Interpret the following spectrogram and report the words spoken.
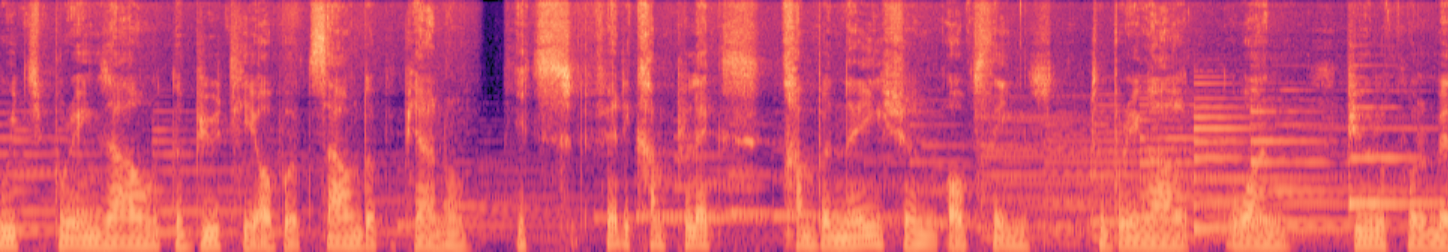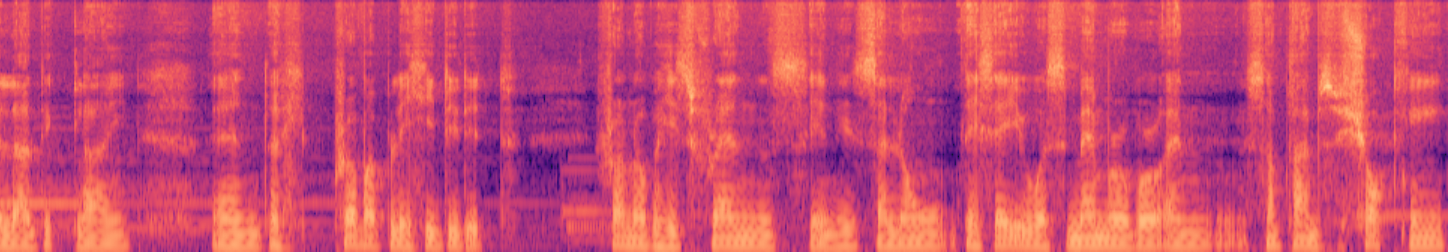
which brings out the beauty of the sound of the piano. It's very complex combination of things to bring out one beautiful melodic line. And uh, probably he did it front of his friends in his salon. They say it was memorable and sometimes shocking,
